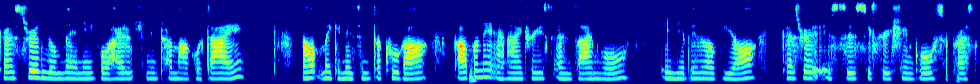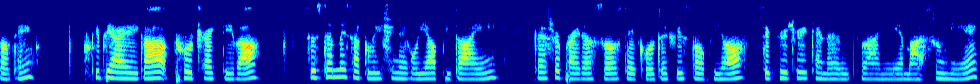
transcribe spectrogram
gastric lumen တွေကို ဟိုက်ဒရိုဂျင်တွေ ထွက်မှာကိုတားတယ် နောက် mechanism တစ်ခုက carbonic anhydrase enzyme ကို inhibit လုပ်ပြီးတော့ gastric acid secretion ကို suppress လုပ်တယ် PPI တွေက prodrug တွေပါ systemic circulation ထဲကို ရောက်ပြီးသွားရင် gastric bile cells တွေကို diffuse လုပ်ပြီးတော့ secretory canal တွေထဲမှာ စုနေတယ်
